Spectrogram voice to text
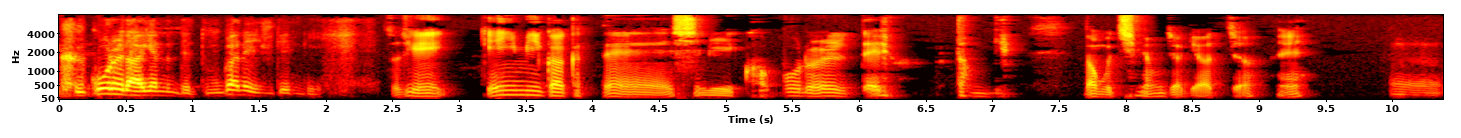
그 꼴을 당했는데 누가 내주겠니? 솔직히 게임위가 그때 심의 거부를 때렸던 게 너무 치명적이었죠. 예. 음,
